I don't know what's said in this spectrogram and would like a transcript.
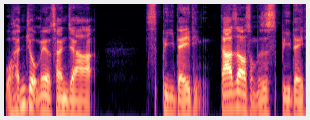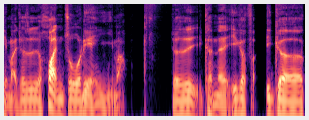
我很久没有参加 speed dating。大家知道什么是 speed dating 吗？就是换桌联谊嘛，就是可能一个一个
